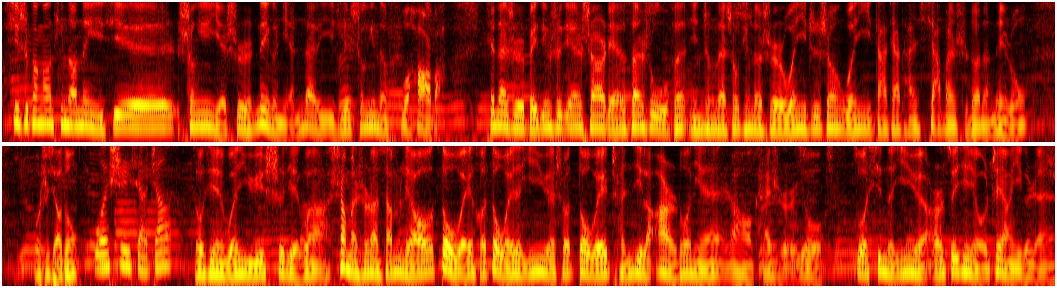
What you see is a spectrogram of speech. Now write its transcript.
其实刚刚听到那一些声音，也是那个年代的一些声音的符号吧。现在是北京时间十二点三十五分，您正在收听的是《文艺之声·文艺大家谈》下半时段的内容。我是小东，我是小昭。走进文娱世界观啊，上半时段咱们聊窦唯和窦唯的音乐，说窦唯沉寂了二十多年，然后开始又做新的音乐。而最近有这样一个人，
